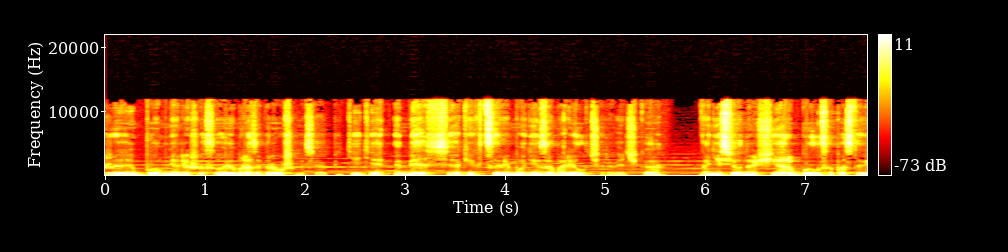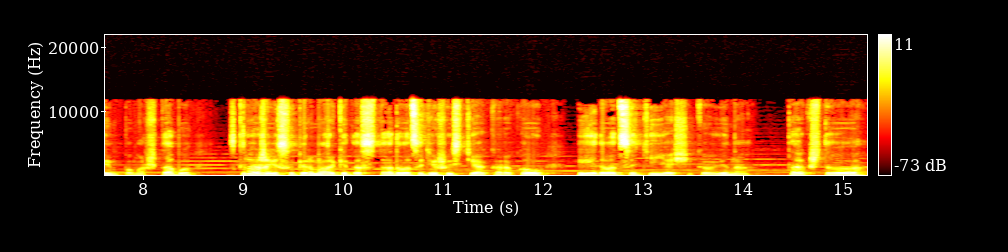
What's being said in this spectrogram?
Джим, помня лишь о своем разыгравшемся аппетите, без всяких церемоний заморил червячка. Нанесенный ущерб был сопоставим по масштабу с кражей из супермаркета 126 окороков и 20 ящиков вина. Так что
